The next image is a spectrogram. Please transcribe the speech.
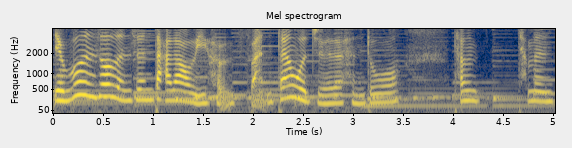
也不能说人生大道理很烦，但我觉得很多他们他们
